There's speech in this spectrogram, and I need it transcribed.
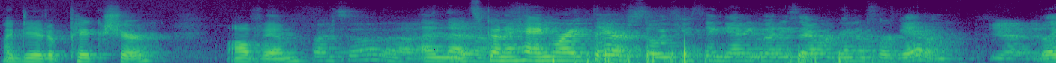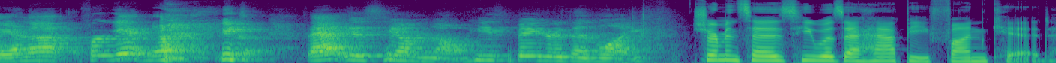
I did a picture of him. I saw that. And that's yeah. going to hang right there. So if you think anybody's ever going to forget him, yeah, no. they are not forgetting him. that is him, though. He's bigger than life. Sherman says he was a happy, fun kid.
